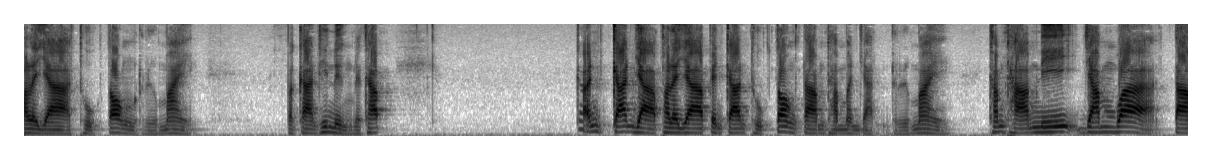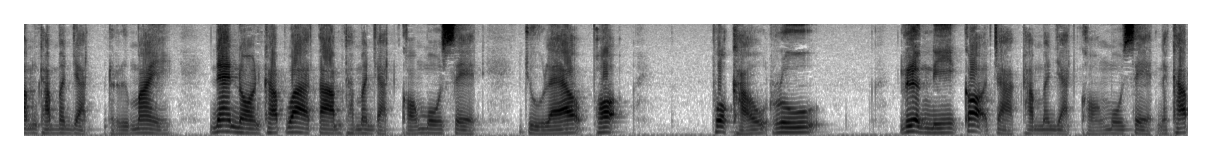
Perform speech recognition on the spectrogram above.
รรยาถูกต้องหรือไม่ ประการที่หนึ่งนะครับ การการหย่าภรรยาเป็นการถูกต้องตามธรรมบัญญัติหรือไม่คำถามนี้ย้ำว่าตามธรรมบัญญัติหรือไม่ แน่นอนครับว่าตามธรรมบัญญัติของโมเสสอยู่แล้ว เพราะพวกเขารู้เรื่องนี้ก็จากธรรมบัญญัติของโมเสสนะครับ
